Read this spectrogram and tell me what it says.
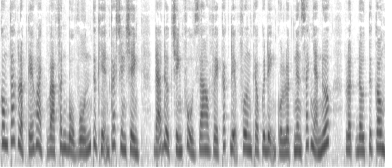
Công tác lập kế hoạch và phân bổ vốn thực hiện các chương trình đã được chính phủ giao về các địa phương theo quy định của Luật Ngân sách Nhà nước, Luật Đầu tư công,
